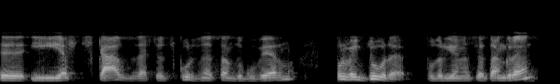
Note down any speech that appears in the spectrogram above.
eh, e estes casos, esta descoordenação do governo, porventura poderiam não ser tão grandes,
